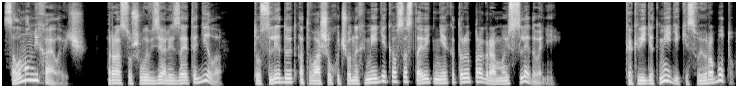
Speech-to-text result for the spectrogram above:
Соломон Михайлович, раз уж вы взялись за это дело, то следует от ваших ученых-медиков составить некоторую программу исследований. Как видят медики свою работу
